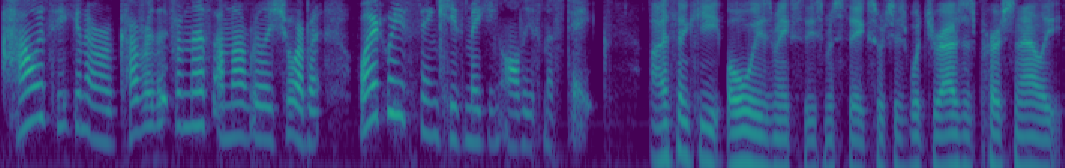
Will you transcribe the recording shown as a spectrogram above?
How is he going to recover from this? I'm not really sure. But why do we think he's making all these mistakes? I think he always makes these mistakes, which is what drives his personality.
